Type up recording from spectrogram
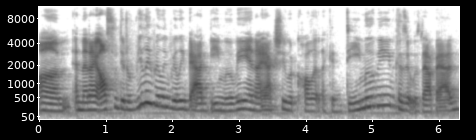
Um, and then I also did a really, really, really bad B movie, and I actually would call it like a D movie because it was that bad.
